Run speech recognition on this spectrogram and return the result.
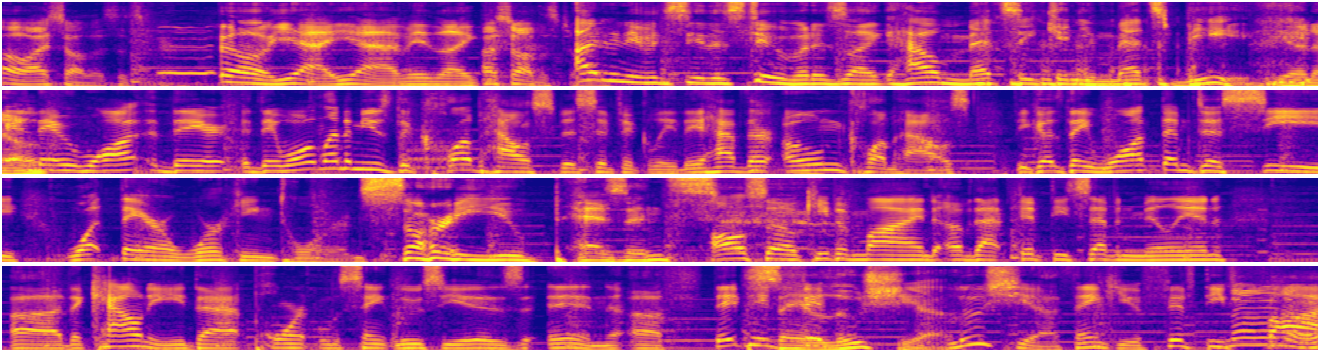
Oh, I saw this. It's fair. Oh yeah, yeah. I mean, like I saw the story. I didn't even see this too, but it's like, how Metsy can you Mets be? You know, And they want they they won't let them use the clubhouse specifically. They have their own clubhouse because they want them to see what they are working towards. sorry, you peasants. Also, keep in mind of that 57 million, uh, the county that Port St. Lucie is in, uh, they paid Saint fif- Lucia. Lucia, thank you, 55. No, no, no.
